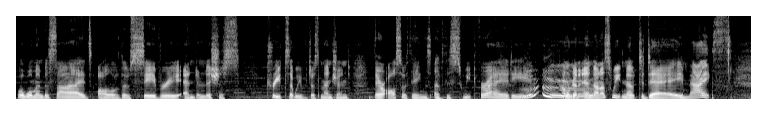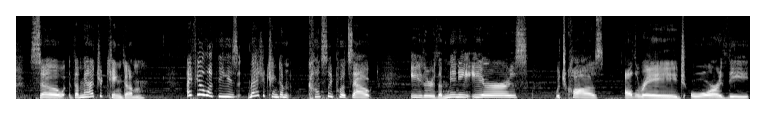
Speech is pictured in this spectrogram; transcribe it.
Well, woman, besides all of those savory and delicious treats that we've just mentioned, there are also things of the sweet variety. And we're going to end on a sweet note today. Nice. So, the Magic Kingdom, I feel that these Magic Kingdom constantly puts out either the mini ears, which cause all the rage, or the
